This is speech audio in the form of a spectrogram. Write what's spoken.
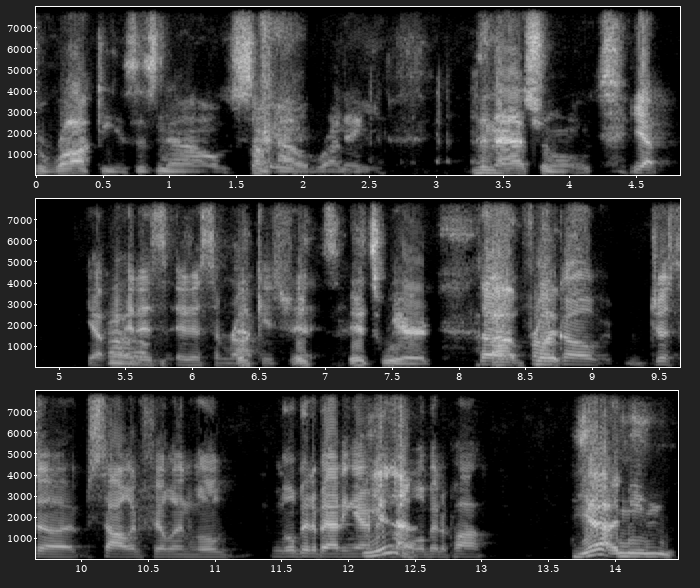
the Rockies is now somehow running the Nationals. Yep. Yep. Uh, it is. It is some Rockies shit. It's it's weird. So uh, but- Franco, just a solid fill in, little little bit of batting average, Yeah. a little bit of pop. Yeah, I mean,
